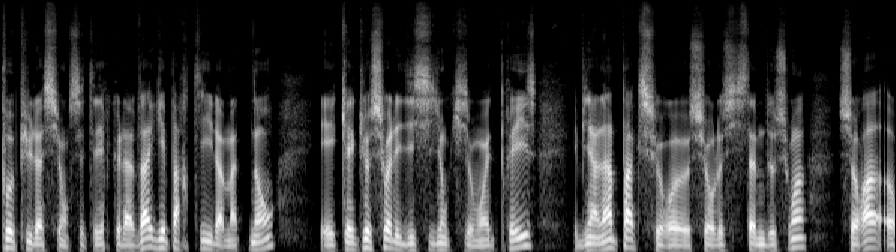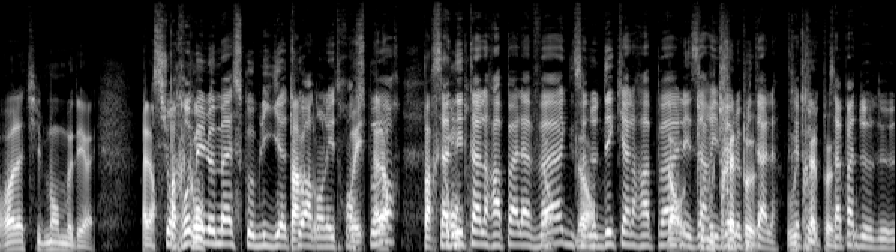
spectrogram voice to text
population. C'est-à-dire que la vague est partie là maintenant, et quelles que soient les décisions qui vont être prises, eh bien l'impact sur, euh, sur le système de soins sera relativement modéré. Alors, si on remet contre- le masque obligatoire par- dans les oui, transports, alors, par ça n'étalera pas la vague, ça non. ne décalera pas Non, les arrivées à l'hôpital. ou très peu. Ça n'a pas de, de-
